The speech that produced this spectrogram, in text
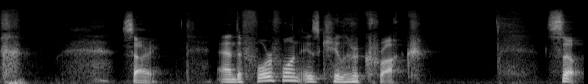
Sorry. And the fourth one is Killer Croc. So,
